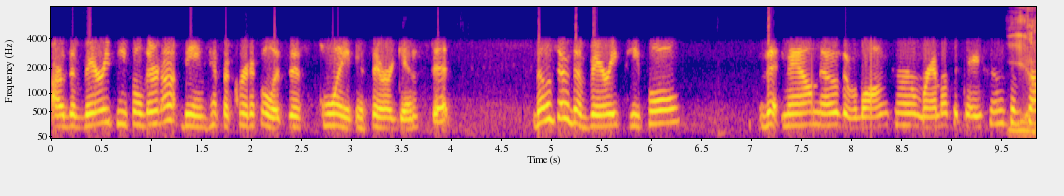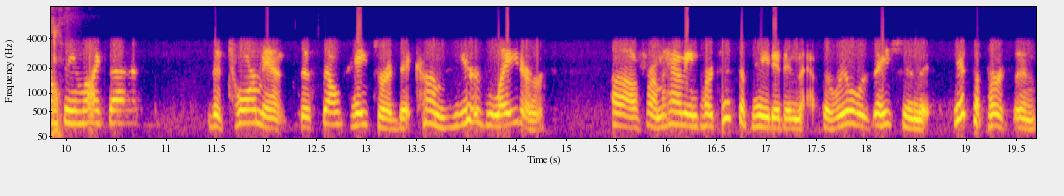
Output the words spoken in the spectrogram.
are the very people. They're not being hypocritical at this point if they're against it. Those are the very people that now know the long term ramifications of yeah. something like that the torment, the self hatred that comes years later uh, from having participated in that, the realization that hits a person.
